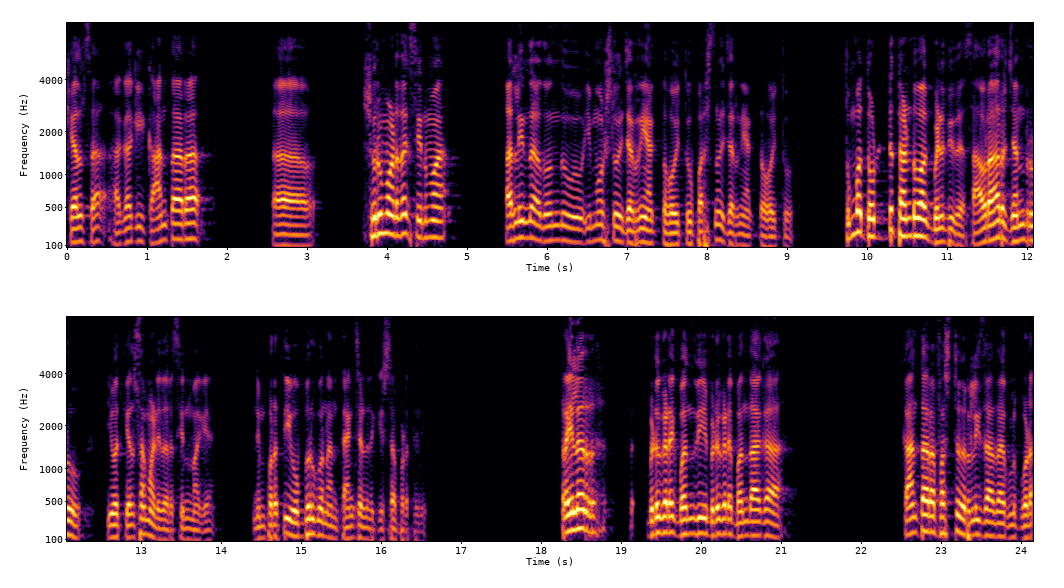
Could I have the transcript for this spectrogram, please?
ಕೆಲಸ. ಹಾಗಾಗಿ ಕಾಂತಾರ ಶುರು ಮಾಡಿದಾಗ ಸಿನಿಮಾ ಅಲ್ಲಿಂದ ಅದೊಂದು ಇಮೋಷನಲ್ ಜರ್ನಿ ಆಗ್ತಾ ಹೋಯ್ತು ಪರ್ಸನಲ್ ಜರ್ನಿ ಆಗ್ತಾ ಹೋಯ್ತು. ತುಂಬ ದೊಡ್ಡ ತಂಡವಾಗಿ ಬೆಳೆದಿದೆ. ಸಾವಿರಾರು ಜನರು ಇವತ್ತು ಕೆಲಸ ಮಾಡಿದ್ದಾರೆ ಸಿನಿಮಾಗೆ. ನಿಮ್ಮ ಪ್ರತಿಯೊಬ್ಬರಿಗೂ ನಾನು ಥ್ಯಾಂಕ್ಸ್ ಹೇಳೋದಕ್ಕೆ ಇಷ್ಟಪಡ್ತೀನಿ. ಟ್ರೈಲರ್ ಬಿಡುಗಡೆಗೆ ಬಂದ್ವಿ. ಬಿಡುಗಡೆ ಬಂದಾಗ ಕಾಂತಾರ ಫಸ್ಟ್ ರಿಲೀಸ್ ಆದಾಗಲೂ ಕೂಡ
